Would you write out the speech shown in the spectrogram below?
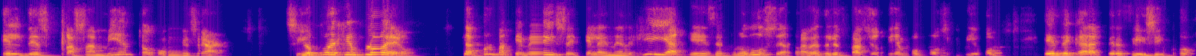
el desplazamiento con que se haga. Si yo, por ejemplo, veo la curva que me dice que la energía que se produce a través del espacio-tiempo positivo es de carácter físico,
